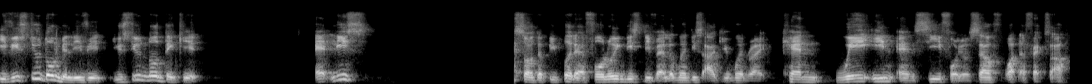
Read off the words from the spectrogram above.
if you still don't believe it you still don't take it at least so the people that are following this development this argument right can weigh in and see for yourself what effects are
